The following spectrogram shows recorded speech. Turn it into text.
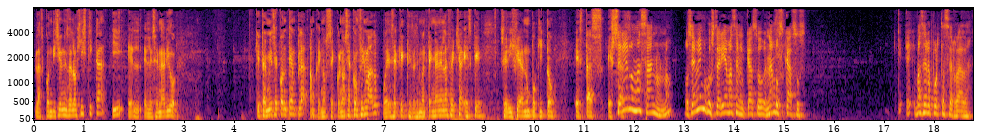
las condiciones de logística y el, el escenario que también se contempla, aunque no se, no se ha confirmado, puede ser que, que se mantengan en la fecha, es que se difieran un poquito estas... estas Sería lo más sano, ¿no? O sea, a mí me gustaría más en el caso, en ambos casos, que, eh, va a ser a puerta cerrada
